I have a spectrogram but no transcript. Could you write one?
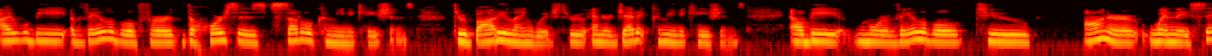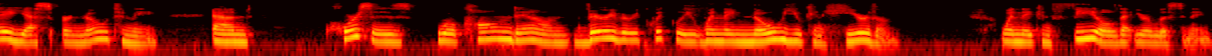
I will be available for the horse's subtle communications through body language, through energetic communications. I'll be more available to honor when they say yes or no to me. And horses will calm down very, very quickly when they know you can hear them, when they can feel that you're listening.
